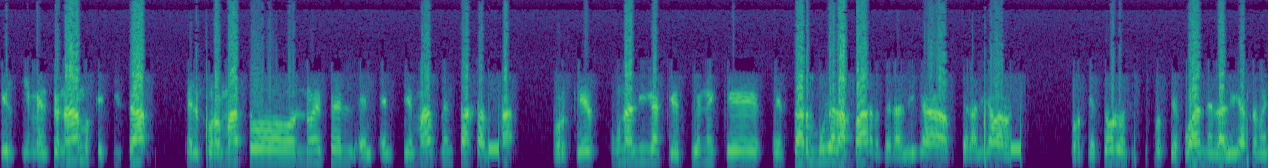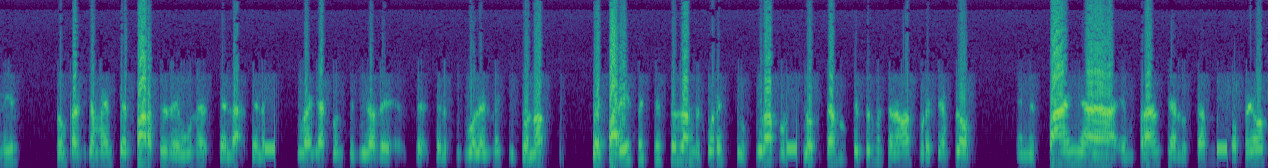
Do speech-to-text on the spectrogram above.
y, y mencionábamos que quizá el formato no es el, el, el, que más ventajas da porque es una liga que tiene que estar muy a la par de la liga de la liga varonil porque todos los equipos que juegan en la liga femenil son prácticamente parte de una de la, de la estructura ya concebida de, del fútbol en México, ¿no? ¿Te parece que esta es la mejor estructura? Porque los casos que tú mencionabas, por ejemplo, en España, en Francia, los casos europeos,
